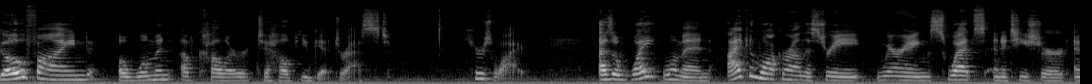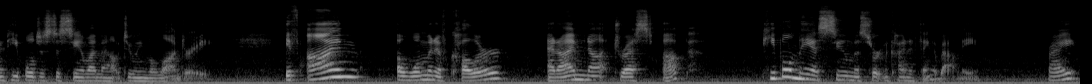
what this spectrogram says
go find a woman of color to help you get dressed. Here's why as a white woman, I can walk around the street wearing sweats and a t shirt, and people just assume I'm out doing the laundry. If I'm a woman of color and I'm not dressed up, people may assume a certain kind of thing about me, right?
